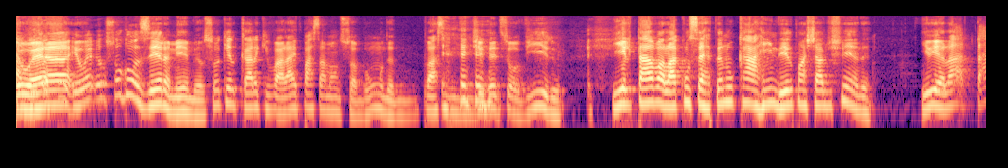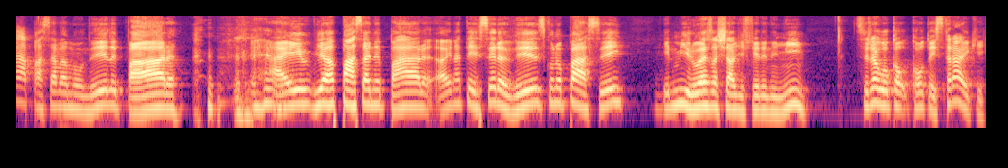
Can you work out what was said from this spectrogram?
eu era. Eu, eu sou gozeira mesmo. Eu sou aquele cara que vai lá e passa a mão na sua bunda, passa tira dentro do seu ouvido. E ele tava lá consertando o carrinho dele com a chave de fenda. E eu ia lá, tá, passava a mão nele, para. aí eu ia passar, ele para. Aí na terceira vez, quando eu passei, ele mirou essa chave de fenda em mim. Você jogou Coun- Counter-Strike?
